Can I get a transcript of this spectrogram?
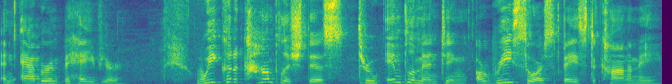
and aberrant behavior. We could accomplish this through implementing a resource-based economy.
